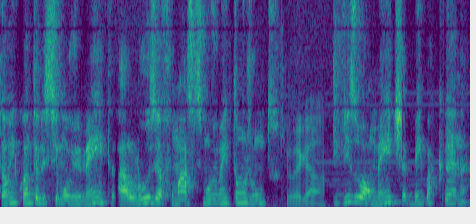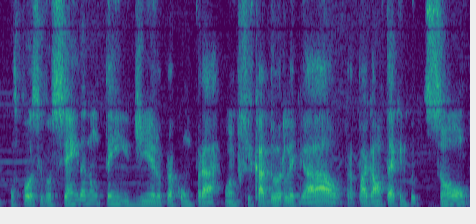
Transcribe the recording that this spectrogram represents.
Então, enquanto ele se movimenta, a luz e a fumaça se movimentam juntos. Que legal. Visualmente é bem bacana. Mas, pô, se você ainda não tem dinheiro para comprar um amplificador legal, para pagar um técnico de som,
